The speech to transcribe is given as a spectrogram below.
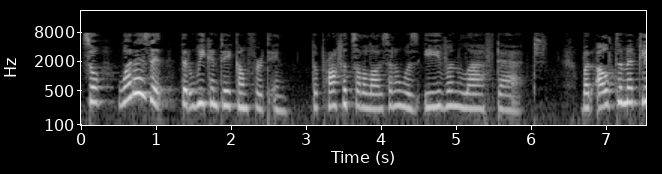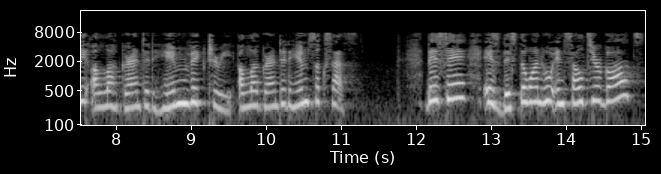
So what is it that we can take comfort in? The Prophet ﷺ was even laughed at. But ultimately Allah granted him victory. Allah granted him success. They say, is this the one who insults your gods?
